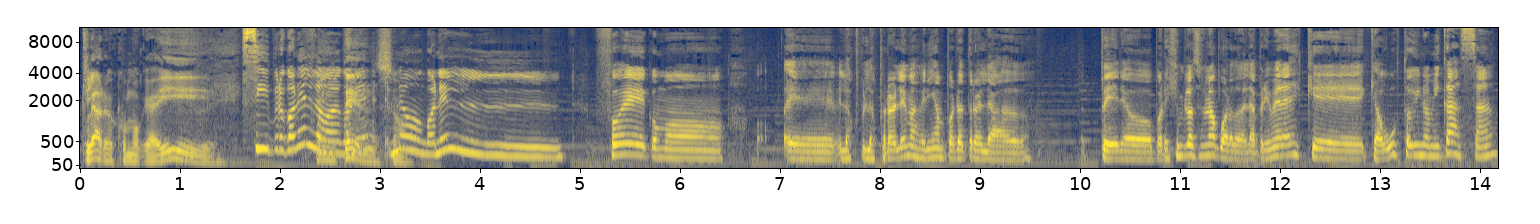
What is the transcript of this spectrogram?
claro, es como que ahí... Sí, pero con él no, con él, no, con él fue como eh, los, los problemas venían por otro lado. Pero, por ejemplo, yo me acuerdo, la primera vez que, que Augusto vino a mi casa,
